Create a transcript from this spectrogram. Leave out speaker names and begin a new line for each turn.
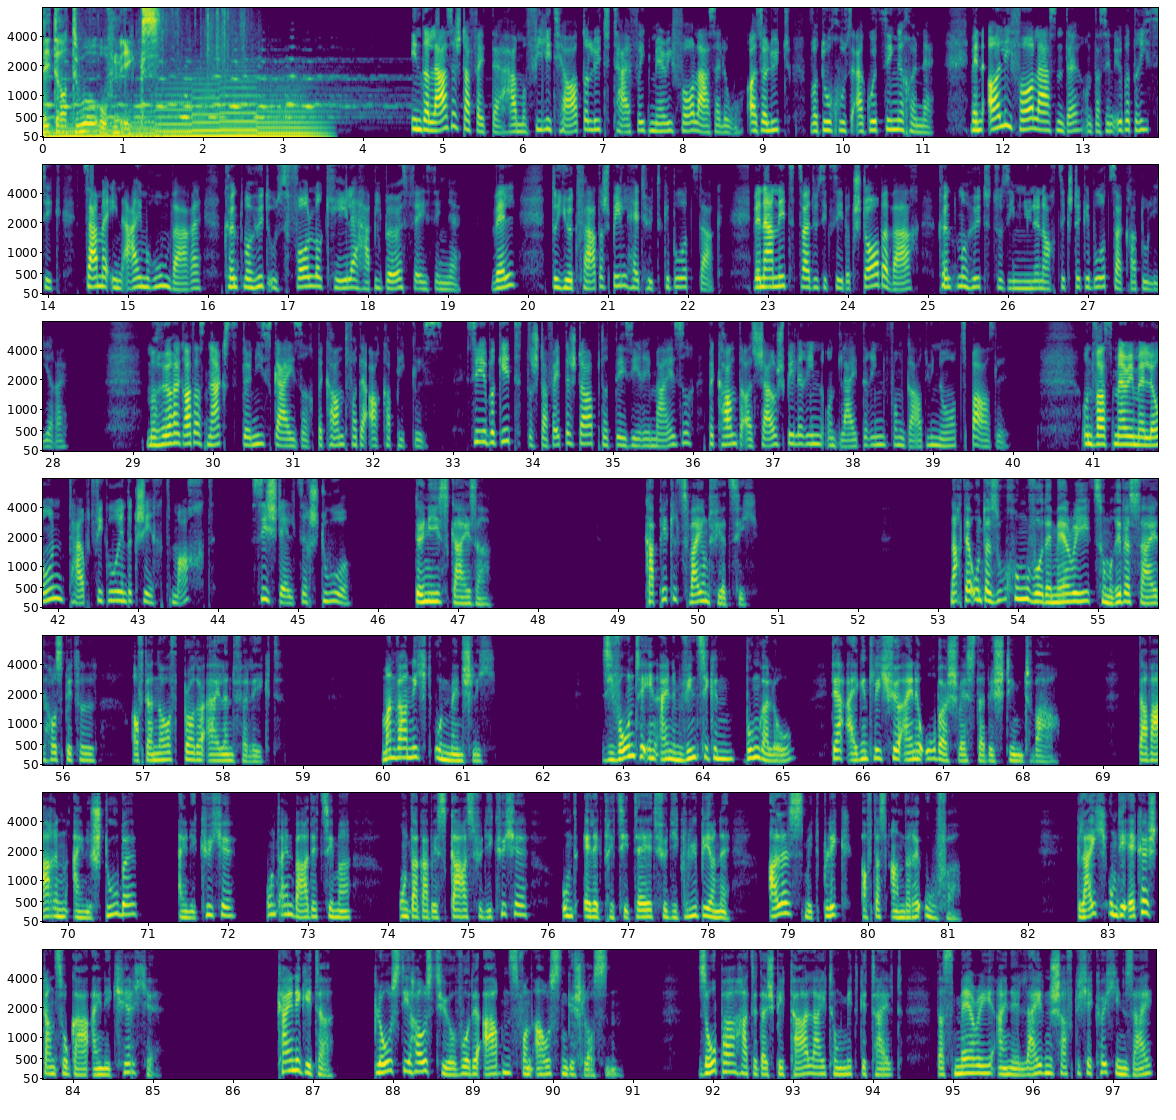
Literatur auf dem X.
In der Lesestaffette haben wir viele Theaterleute Typhoid Mary vorlesen lassen. Also Leute, die durchaus auch gut singen können. Wenn alle Vorlesenden, und das sind über 30, zusammen in einem Raum wären, könnte man heute aus voller Kehle Happy Birthday singen. Weil der Jürg Federspiel hat heute Geburtstag. Wenn er nicht 2007 gestorben wäre, könnte man heute zu seinem 89. Geburtstag gratulieren. Wir hören gerade als nächstes Denise Geiser, bekannt von den A-Kapitels. Sie übergibt der Stafettenstab der Desiree Meiser, bekannt als Schauspielerin und Leiterin vom Gare du Nord zu Basel. Und was Mary Malone, die Hauptfigur in der Geschichte, macht? Sie stellt sich stur.
Denise Geiser Kapitel 42 Nach der Untersuchung wurde Mary zum Riverside Hospital auf der North Brother Island verlegt. Man war nicht unmenschlich. Sie wohnte in einem winzigen Bungalow, der eigentlich für eine Oberschwester bestimmt war. Da waren eine Stube, eine Küche und ein Badezimmer, und da gab es Gas für die Küche und Elektrizität für die Glühbirne, alles mit Blick auf das andere Ufer. Gleich um die Ecke stand sogar eine Kirche. Keine Gitter, bloß die Haustür wurde abends von außen geschlossen. Sopa hatte der Spitalleitung mitgeteilt, dass Mary eine leidenschaftliche Köchin sei,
